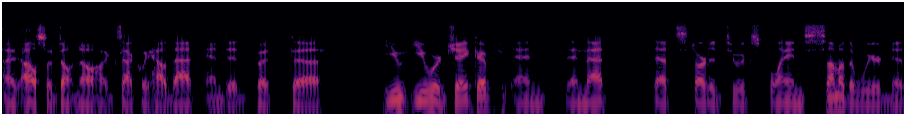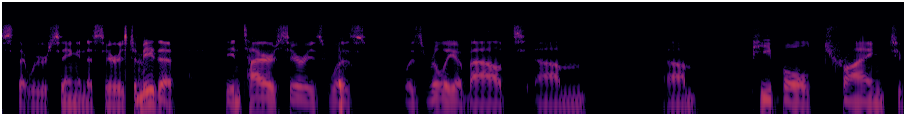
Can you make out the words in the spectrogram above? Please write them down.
I also don't know exactly how that ended. But uh, you you were Jacob, and and that that started to explain some of the weirdness that we were seeing in the series. To me, the the entire series was was really about um, um, people trying to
